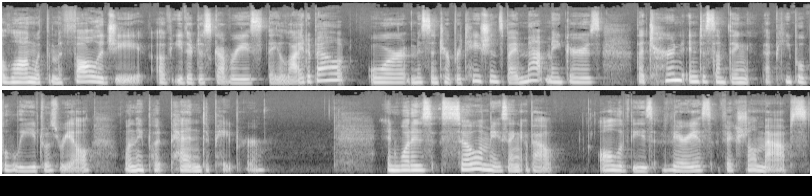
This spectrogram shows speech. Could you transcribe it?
along with the mythology of either discoveries they lied about or misinterpretations by map makers that turned into something that people believed was real when they put pen to paper. And what is so amazing about all of these various fictional maps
